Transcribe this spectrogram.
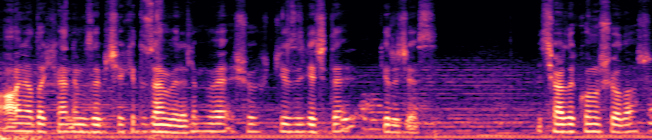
Aynada kendimize bir çeki düzen verelim ve şu gizli geçide gireceğiz. İçeride konuşuyorlar.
